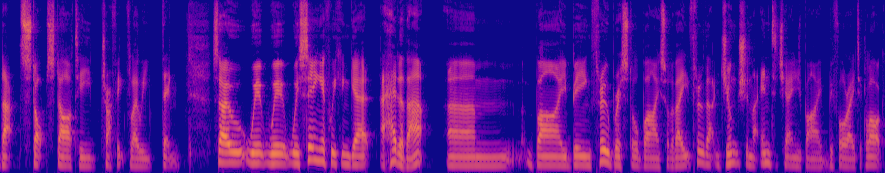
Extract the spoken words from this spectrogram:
that stop starty traffic flowy thing. So we're we're we're seeing if we can get ahead of that um, by being through Bristol by sort of eight, through that junction, that interchange by before eight o'clock,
